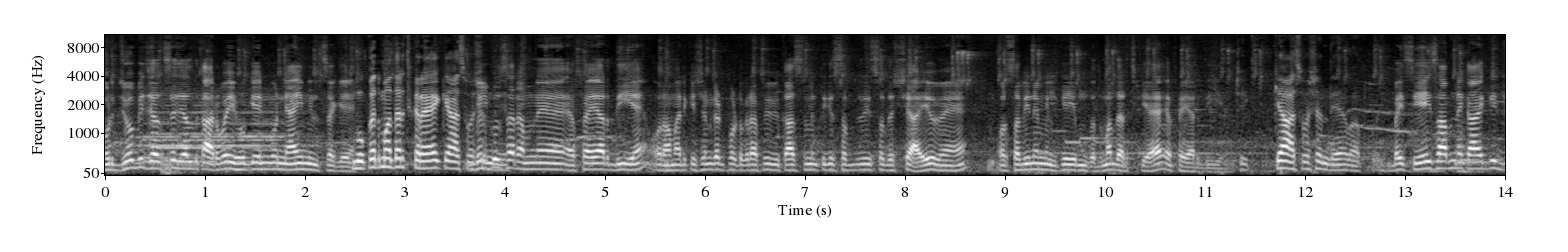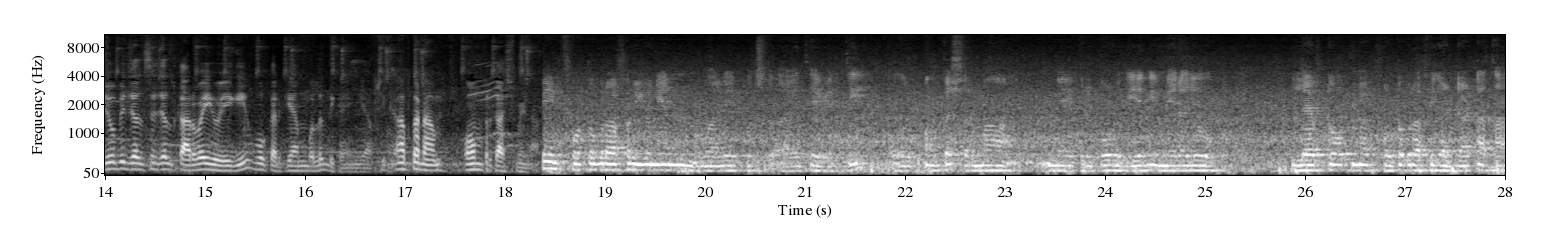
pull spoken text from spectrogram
और जो भी जल्द से जल्द कार्रवाई होगी इनको न्याय मिल सके। मुकदमा दर्ज कराया क्या आश्वासन बिल्कुल सर हमने एफआईआर दी है और हमारे किशनगढ़ फोटोग्राफी विकास समिति के सभी सदस्य आए हुए हैं और सभी ने मिलकर ये मुकदमा दर्ज किया है एफआईआर दी है। ठीक। क्या आश्वासन दिया है आपको? भाई सीआई साहब ने कहा कि जो भी जल्द से जल्द कार्रवाई होगी वो करके हम बोले दिखाएँगे आपको। आपका नाम? ओम प्रकाश मीणा। एक फोटोग्राफर यूनियन वाले कुछ आए थे व्यक्ति और पंकज शर्मा ने एक रिपोर्ट दी है कि मेरा जो लैपटॉप में फोटोग्राफी का डाटा था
